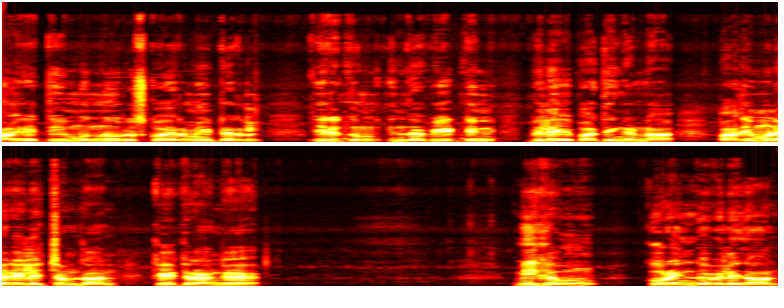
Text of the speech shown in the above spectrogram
ஆயிரத்தி முந்நூறு ஸ்கொயர் மீட்டரில் இருக்கும் இந்த வீட்டின் விலையை பார்த்தீங்கன்னா பதிமூணரை லட்சம் தான் கேட்குறாங்க. மிகவும் குறைந்த விலைதான்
